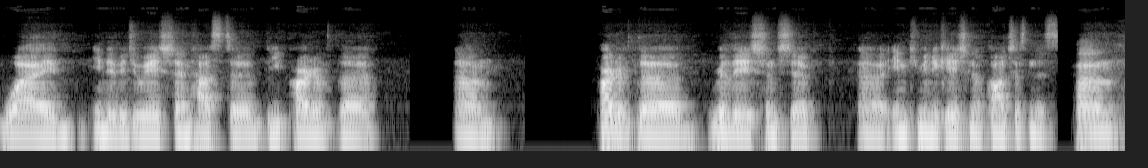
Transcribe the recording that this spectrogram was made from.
why individuation has to be part of the um, part of the relationship uh, in communication of consciousness. Um,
